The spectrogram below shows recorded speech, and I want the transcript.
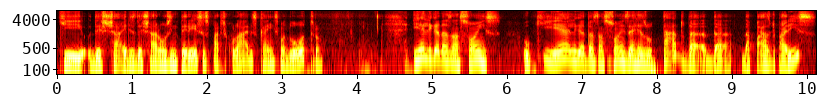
que deixar, eles deixaram os interesses particulares cair em cima do outro. E a Liga das Nações? O que é a Liga das Nações? É resultado da, da, da paz de Paris?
